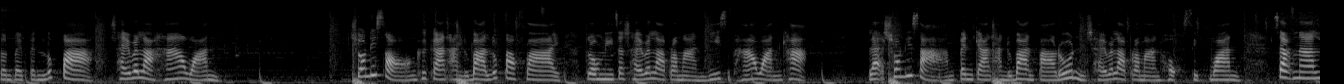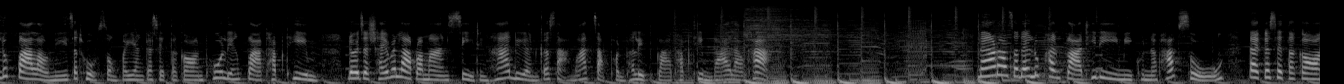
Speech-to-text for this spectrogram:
จนไปเป็นลูกปลาใช้เวลา 5 วัน ช่วงที่ 2 คือการอนุบาลลูกปลาฟลาย ตรงนี้จะใช้เวลาประมาณ 25 วันค่ะและช่วงที่ 3 เป็นการอนุบาลปลารุ่นใช้เวลาประมาณ 60 วัน จากนั้นลูกปลาเหล่านี้จะถูกส่งไปยังเกษตรกรผู้เลี้ยงปลาทับทิม โดยจะใช้เวลาประมาณ 4-5 เดือน ก็สามารถจับผลผลิตปลาทับทิมได้แล้วค่ะ แม้เราจะได้ลูกพันธุ์ปลาที่ดีมีคุณภาพสูง แต่เกษตรกร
